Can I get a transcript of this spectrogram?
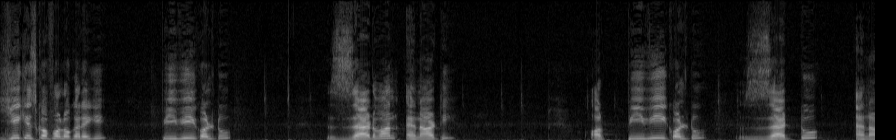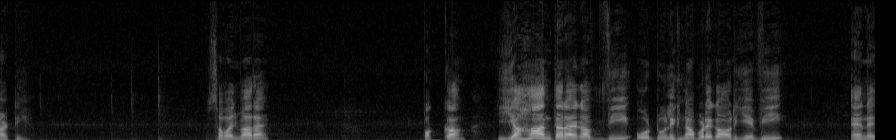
ये किसको फॉलो करेगी? PV equal to Z one NRT और PV equal to Z two समझ में आ रहा है? पक्का? यहाँ अंतर आएगा वी ओ टू लिखना पड़ेगा और ये वी एन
